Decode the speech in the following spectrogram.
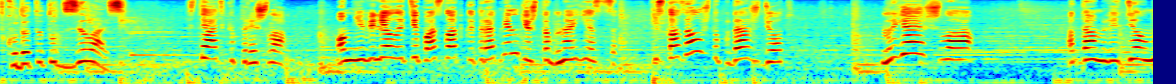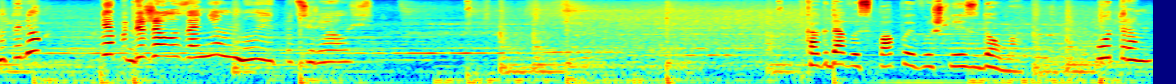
Откуда ты тут взялась? С дядькой пришла. Он мне велел идти по сладкой тропинке, чтобы наесться, и сказал, что подождет. Ну, я и шла. А там летел мотылек, я побежала за ним, ну и потерялась. Когда вы с папой вышли из дома? Утром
